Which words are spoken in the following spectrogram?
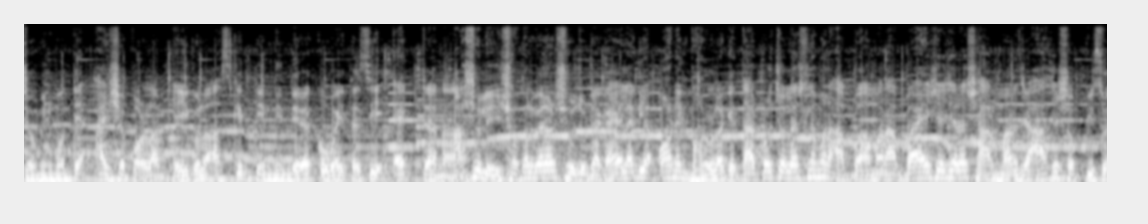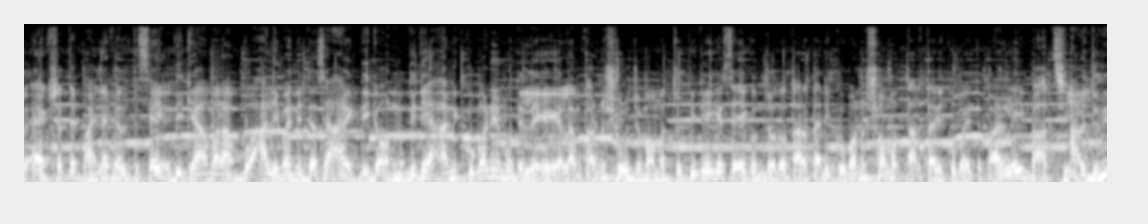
জমির মধ্যে আইসা পড়লাম। এইগুলো আজকে তিন দিন ধরে কোবাইতেছি একটা না আসলে সকালবেলার সূর্যটা গায়ে লাগলে অনেক ভালো লাগে। তারপর চলে আসলে আমার আব্বা। আমার আব্বা এসে সেরা সার মার যা আছে সবকিছু একসাথে বাইনা ফেলতেছে। একদিকে আমার আব্বু আলি বানিতেছে, আরেকদিকে অন্যদিকে আমি কুবানির মধ্যে লেগে গেলাম। কারণ সূর্য মামা চুপি দিয়ে গেছে। এখন যত তাড়াতাড়ি কুবানো সম্ভব, তাড়াতাড়ি কুবাইতে পারলেই বাঁচি। আর যদি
